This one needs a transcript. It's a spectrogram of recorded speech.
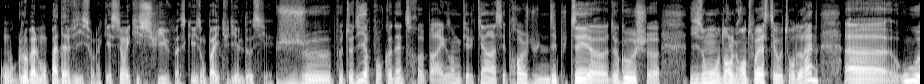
ont globalement pas d'avis sur la question et qui suivent parce qu'ils n'ont pas étudié le dossier. Je peux te dire, pour connaître par exemple quelqu'un assez proche d'une députée euh, de gauche, euh, disons dans le Grand Ouest et autour de Rennes, euh, ou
